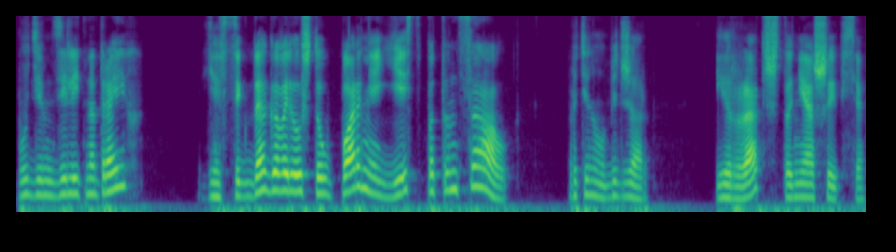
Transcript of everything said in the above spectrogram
«Будем делить на троих?» «Я всегда говорил, что у парня есть потенциал», — протянул Биджар. «И рад, что не ошибся».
